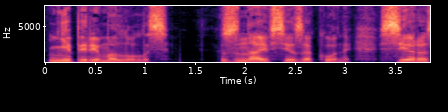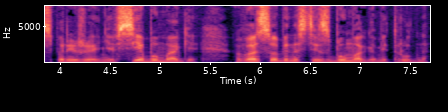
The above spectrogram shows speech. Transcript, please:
не перемололось. Знай все законы, все распоряжения, все бумаги, в особенности с бумагами трудно.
